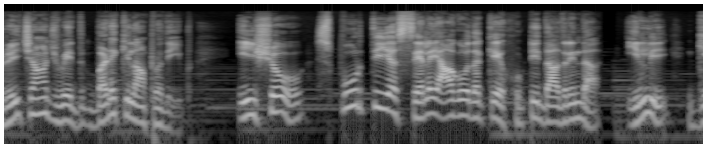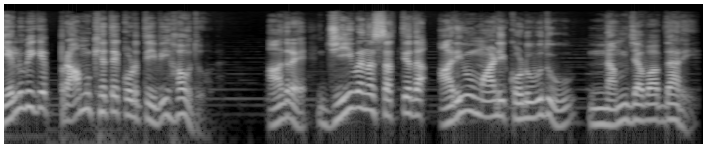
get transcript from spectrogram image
Recharge with Badakila Pradeep. ಈ ಶೋ ಸ್ಫೂರ್ತಿಯ ಸೆಲೆಯಾಗೋದಕ್ಕೆ ಹುಟ್ಟಿದ್ದಾದ್ರಿಂದ ಇಲ್ಲಿ ಗೆಲುವಿಗೆ ಪ್ರಾಮುಖ್ಯತೆ ಕೊಡ್ತೀವಿ ಹೌದು. ಆದರೆ ಜೀವನ ಸತ್ಯದ ಅರಿವು ಮಾಡಿಕೊಡುವುದು ನಮ್ಮ ಜವಾಬ್ದಾರಿ.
